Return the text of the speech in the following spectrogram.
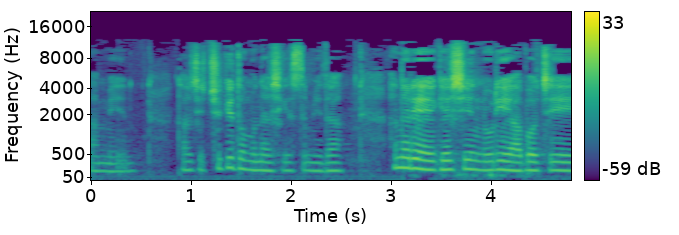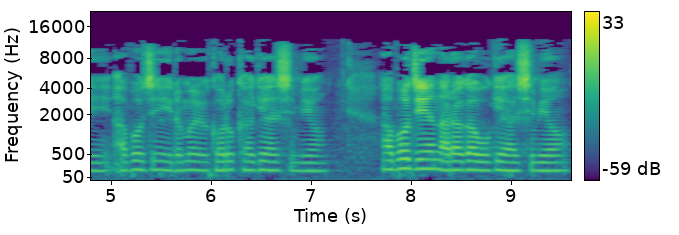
아멘. 다시 주기도문 하시겠습니다. 하늘에 계신 우리 아버지, 아버지 이름을 거룩하게 하시며 아버지의 나라가 오게 하시며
